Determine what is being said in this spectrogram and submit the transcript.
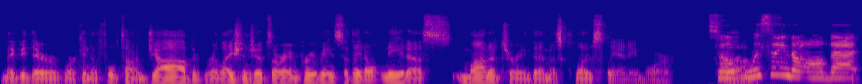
maybe they're working a full time job, relationships are improving. So they don't need us monitoring them as closely anymore. So, uh, listening to all that,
